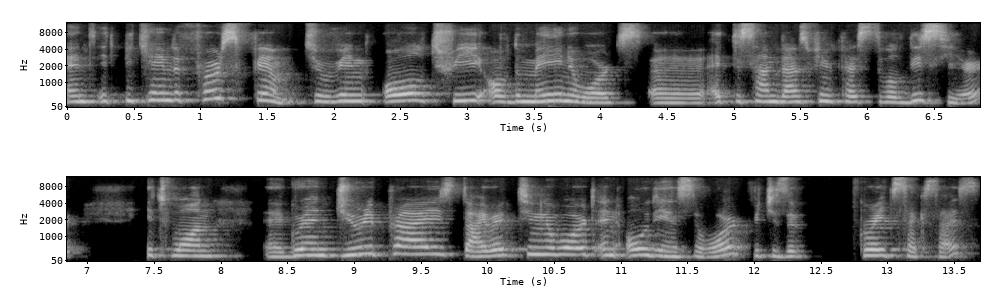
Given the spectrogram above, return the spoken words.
and it became the first film to win all three of the main awards uh, at the Sundance Film Festival this year. It won a Grand Jury Prize, Directing Award, and Audience Award, which is a great success.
